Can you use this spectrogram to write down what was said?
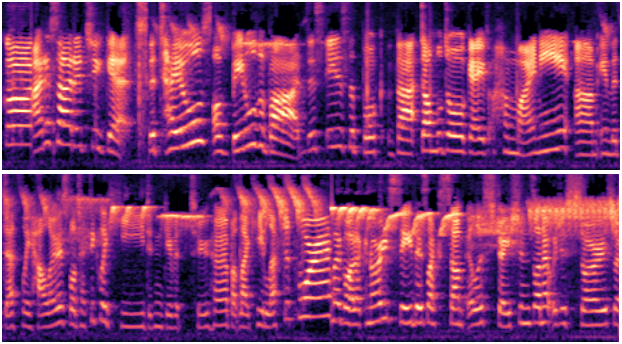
got. I decided to get The Tales of Beedle the Bard. This is the book that Dumbledore gave Hermione um, in the Deathly Hallows. Well, technically he didn't give it to her, but like he left it for her. Oh my god, I can already see there's like some illustrations on it which is so so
